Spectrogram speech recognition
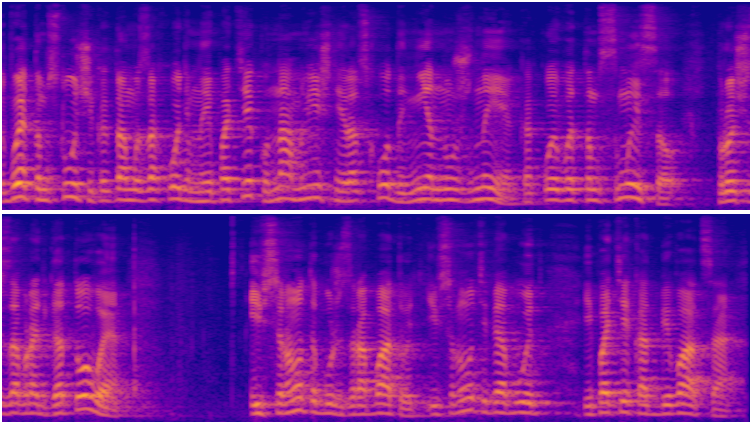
в этом случае, когда мы заходим на ипотеку, нам лишние расходы не нужны. Какой в этом смысл? Проще забрать готовое, и все равно ты будешь зарабатывать, и все равно у тебя будет ипотека отбиваться.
